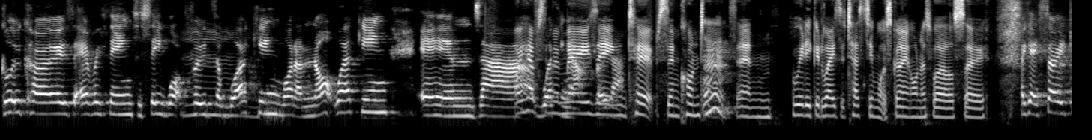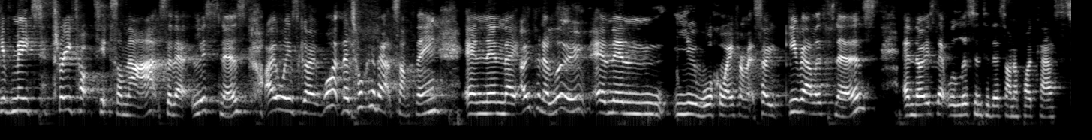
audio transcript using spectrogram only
glucose, everything to see what mm. foods are mm. working, what are not working, and uh, I have some amazing tips and contacts mm. and really good ways of testing what's going on as well. So, okay, so give me three top tips on that so that listeners, I always go, What? They're talking about something, and then they open a loop, and then you walk away from it. So, give our listeners and those that will listen to this on a podcast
